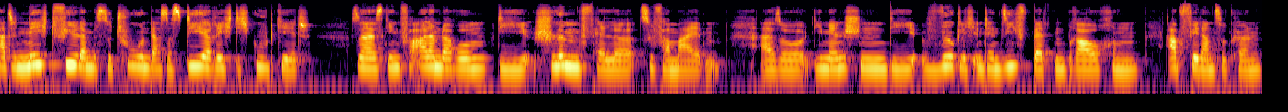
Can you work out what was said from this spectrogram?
hatte nicht viel damit zu tun, dass es dir richtig gut geht, sondern es ging vor allem darum, die schlimmen Fälle zu vermeiden. Also die Menschen, die wirklich Intensivbetten brauchen, abfedern zu können.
